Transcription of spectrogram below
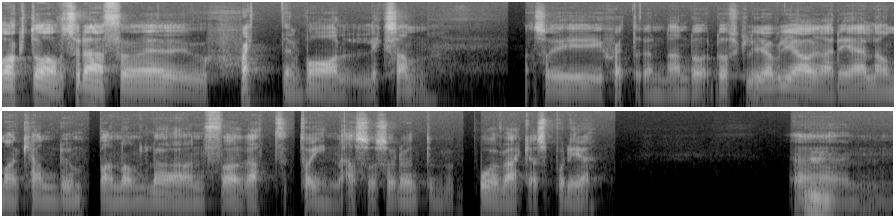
rakt av sådär för eh, sjätte val liksom. Alltså i sjätte rundan, då, då skulle jag väl göra det. Eller om man kan dumpa någon lön för att ta in, alltså så du inte påverkas på det. Mm. Ehm,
